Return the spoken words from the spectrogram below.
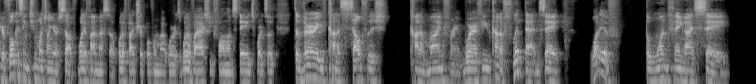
you're focusing too much on yourself. What if I mess up? What if I trip over my words? What if I actually fall on stage? Where it's a it's a very kind of selfish kind of mind frame. Where if you kind of flip that and say, what if the one thing I say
